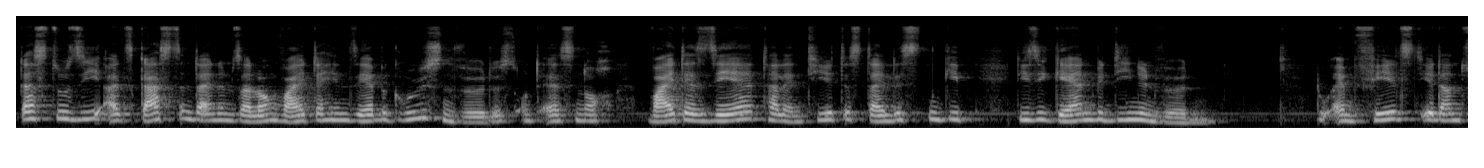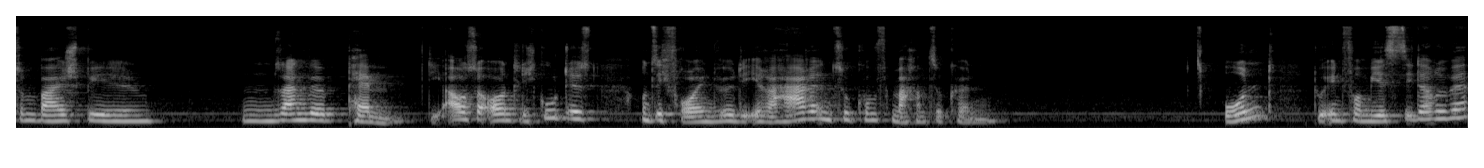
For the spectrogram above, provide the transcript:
dass du sie als Gast in deinem Salon weiterhin sehr begrüßen würdest und es noch weiter sehr talentierte Stylisten gibt, die sie gern bedienen würden. Du empfehlst ihr dann zum Beispiel, hm, sagen wir, Pam, die außerordentlich gut ist und sich freuen würde, ihre Haare in Zukunft machen zu können. Und du informierst sie darüber,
